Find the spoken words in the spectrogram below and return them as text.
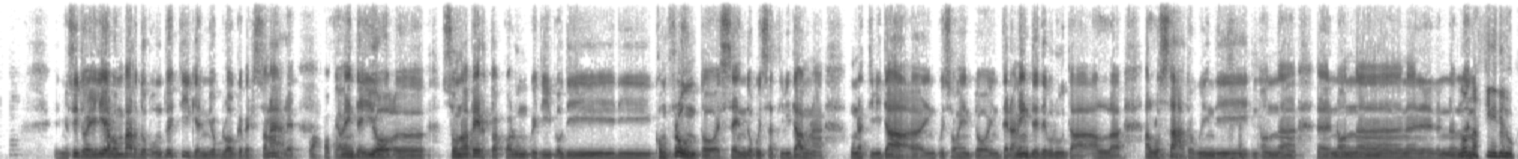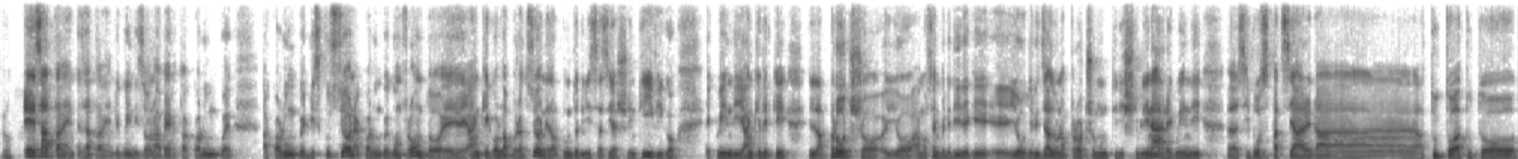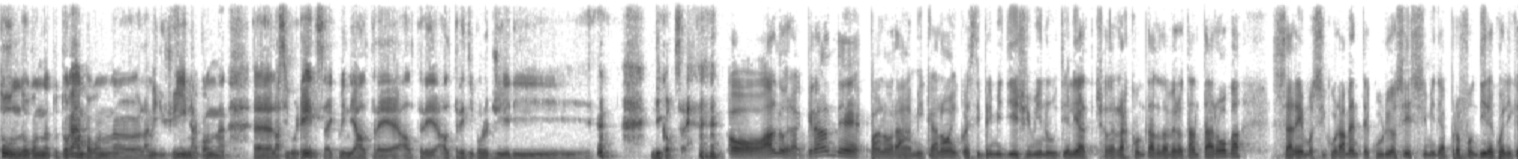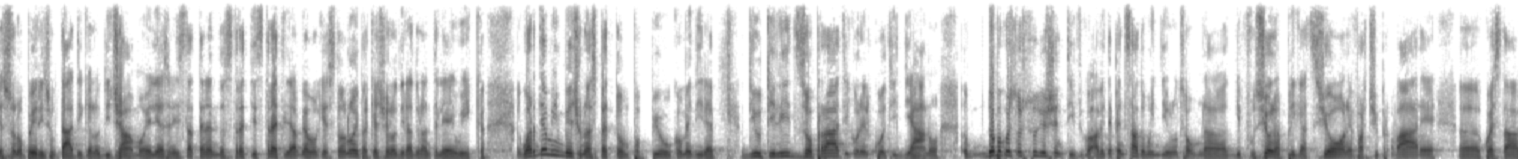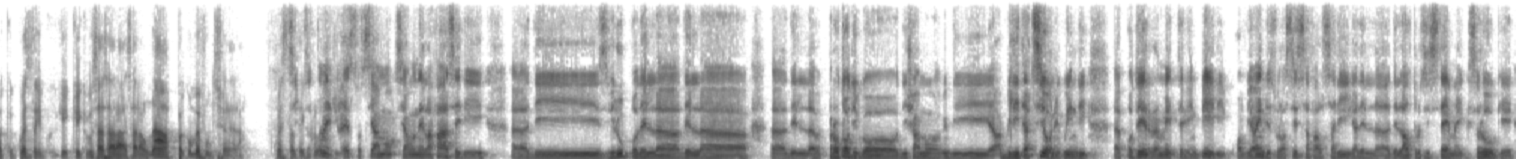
Il mio sito è elialombardo.it che è il mio blog personale. Wow. Ovviamente io eh, sono aperto a qualunque tipo di, di confronto, essendo questa attività una, un'attività eh, in questo momento interamente devoluta al, allo Stato, quindi non, eh, non, eh, non, non a fini di lucro. Esattamente, esattamente. Quindi sono aperto a qualunque, a qualunque discussione, a qualunque confronto e anche collaborazione dal punto di vista sia scientifico e quindi anche perché l'approccio, io amo sempre dire che eh, io ho utilizzato un approccio multidisciplinare, quindi eh, si può spaziare da, a, tutto, a tutto tondo, con tutto campo, con eh, la medicina, con eh, la sicurezza e quindi altre, altre, altre tipologie di, di cose. Oh, allora, grande panoramica no? in questi primi dieci minuti. Elia ci ha raccontato davvero tanta roba saremo sicuramente curiosissimi di approfondire quelli che sono poi i risultati, che lo diciamo, Elia se li sta tenendo stretti stretti, li abbiamo chiesto noi perché ce lo dirà durante l'AI Week. Guardiamo invece un aspetto un po' più, come dire, di utilizzo pratico nel quotidiano. Dopo questo studio scientifico, avete pensato quindi, non so, una diffusione, applicazione, farci provare eh, questa, questa che, che, che cosa sarà? Sarà un'app? Come funzionerà? Questa sì, tecnologia. Adesso siamo, siamo, nella fase di, uh, di sviluppo del, del, uh, del, prototipo, diciamo, di abilitazione, quindi uh, poter mettere in piedi, ovviamente sulla stessa falsariga del, dell'altro sistema XLO che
